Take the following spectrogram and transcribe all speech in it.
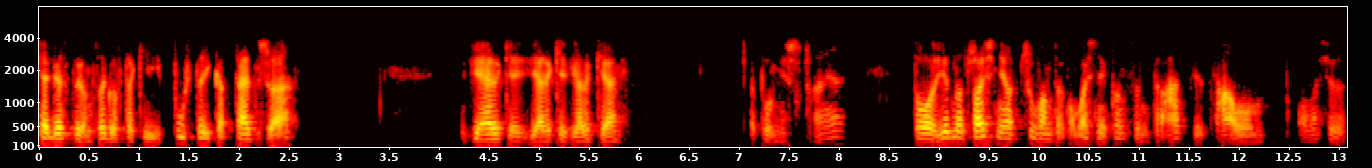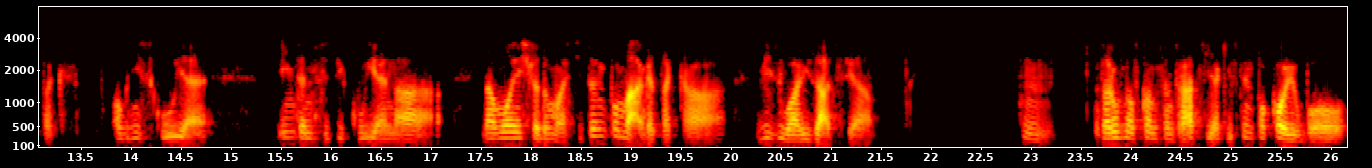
siebie stojącego w takiej pustej katedrze, wielkie, wielkie, wielkie pomieszczenie, to jednocześnie odczuwam taką właśnie koncentrację całą. Ona się tak ogniskuje intensyfikuje na na mojej świadomości. To mi pomaga taka wizualizacja. Hmm. Zarówno w koncentracji, jak i w tym pokoju, bo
